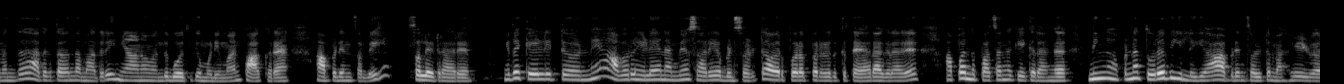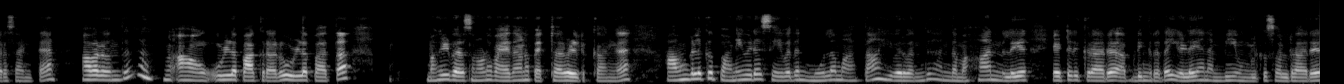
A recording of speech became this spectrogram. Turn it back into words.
வந்து அதுக்கு தகுந்த மாதிரி ஞானம் வந்து போதிக்க முடியுமான்னு பாக்குறேன் அப்படின்னு சொல்லி சொல்லிடுறாரு. இதை கேட்டுட்ட உடனே அவரும் இளைய நம்பியும் சரி அப்படின்னு சொல்லிட்டு அவர் புறப்படுறதுக்கு தயாராகிறாரு. அப்ப அந்த பசங்க கேக்குறாங்க நீங்க அப்படின்னா துறவி இல்லையா? அப்படின்னு சொல்லிட்டு மகிழ்வரசன்ட்ட அவர் வந்து உள்ள பாக்குறாரு. உள்ள பார்த்தா மகிழ்வரசனோட வயதான பெற்றார்கள் இருக்காங்க. அவங்களுக்கு பணிவிட செய்வதன் மூலமா தான் இவர் வந்து அந்த மகான் நிலையை எட்டிருக்கிறாரு அப்படிங்கிறத இளைய நம்பி இவங்களுக்கு சொல்றாரு.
